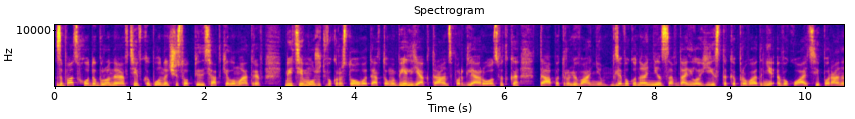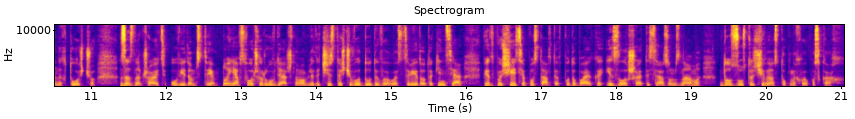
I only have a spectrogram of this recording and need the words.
Запас ходу бронеавтівки понад 650 кілометрів. Бійці можуть використовувати автомобіль як транспорт для розвідки та патрулювання для виконання завдань логістики, проведення евакуації поранених тощо, зазначають у відомстві. Ну я в свою чергу вдячна вам глядачі, що ви додивились це відео до кінця. Підпишіться, поставте вподобайки і залишайтесь разом з нами. До зустрічі в наступних випусках.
